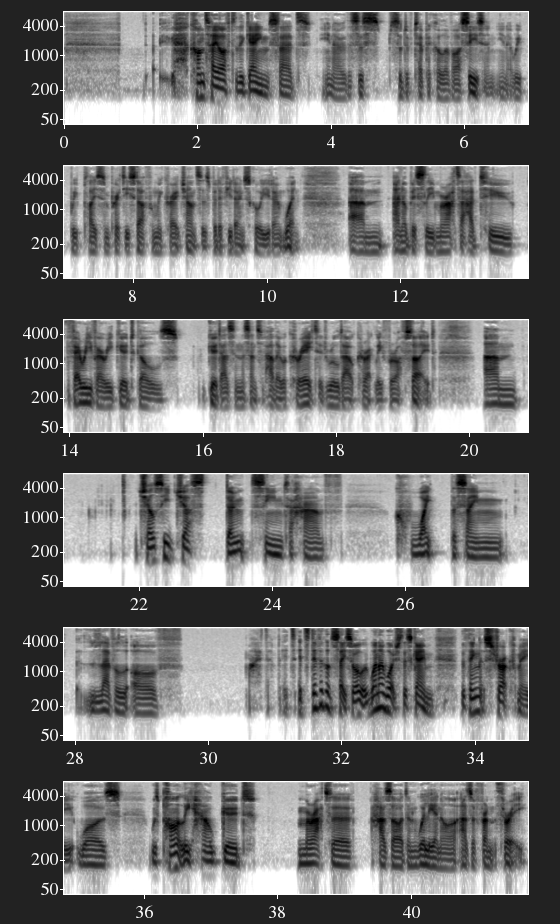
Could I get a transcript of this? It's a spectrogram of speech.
Conte after the game said, you know, this is sort of typical of our season. You know, we we play some pretty stuff and we create chances, but if you don't score, you don't win. Um, and obviously, Morata had two very very good goals, good as in the sense of how they were created, ruled out correctly for offside. Um, Chelsea just don't seem to have quite the same level of it's it's difficult to say. So when I watched this game, the thing that struck me was was partly how good Morata, Hazard, and Willian are as a front three,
